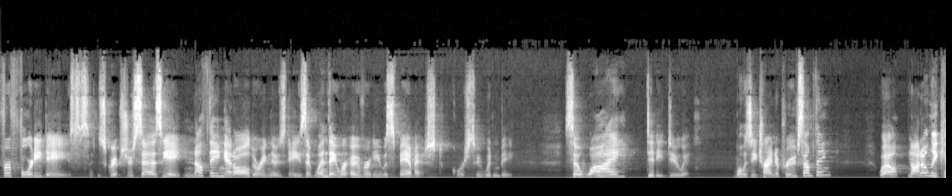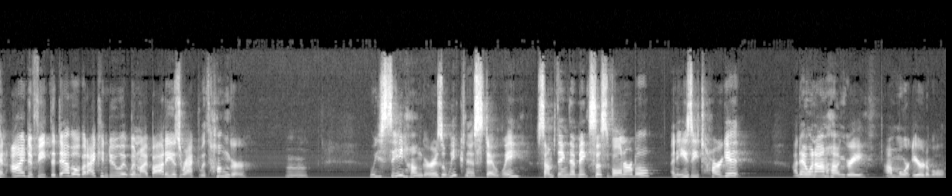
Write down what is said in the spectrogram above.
for 40 days. Scripture says he ate nothing at all during those days. And when they were over, he was famished. Of course, who wouldn't be? So, why did he do it? What was he trying to prove something? Well, not only can I defeat the devil, but I can do it when my body is racked with hunger. Mm. We see hunger as a weakness, don't we? Something that makes us vulnerable, an easy target. I know when I'm hungry, I'm more irritable,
